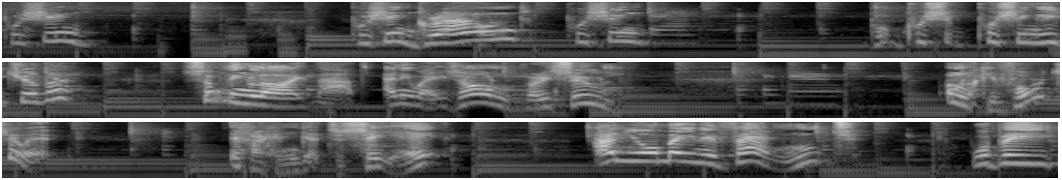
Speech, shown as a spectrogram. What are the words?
Pushing. Pushing Ground? Pushing. Push, pushing each other? Something like that. Anyway, it's on very soon. I'm looking forward to it. If I can get to see it. And your main event will be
